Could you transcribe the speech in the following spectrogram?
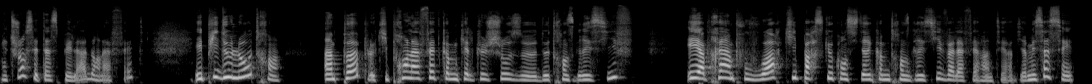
Il y a toujours cet aspect-là dans la fête. Et puis de l'autre, un peuple qui prend la fête comme quelque chose de transgressif, et après un pouvoir qui, parce que considéré comme transgressif, va la faire interdire. Mais ça, c'est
